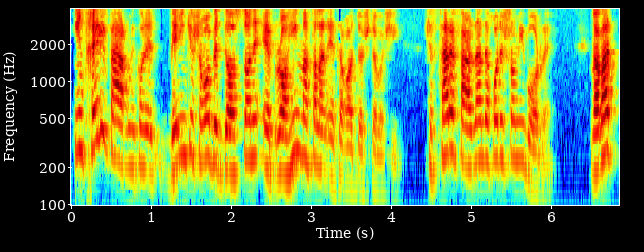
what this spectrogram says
این خیلی فرق می‌کنه به اینکه شما به داستان ابراهیم مثلا اعتقاد داشته باشی که سر فرزند خودش رو می‌بره. و بعد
